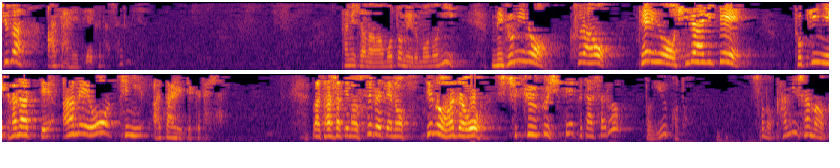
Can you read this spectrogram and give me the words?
主が与えてくださる。神様は求めるものに、恵みの蔵を、天を開いて、時にかなって雨を地に与えてください。私たちのすべての手の技を祝福してくださるということ。その神様を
